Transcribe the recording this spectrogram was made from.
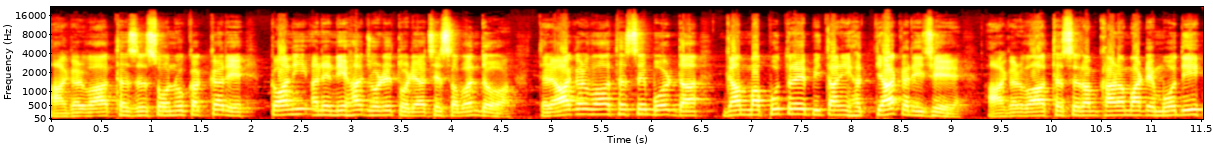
આગળ વાત થશે સોનુ કક્કરે ટોની અને નેહા જોડે તોડ્યા છે સંબંધો. ત્યારે આગળ વાત થશે બોરદા ગામમાં પુત્રએ પિતાની હત્યા કરી છે. આગળ વાત થશે રમખાણો માટે મોદી,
